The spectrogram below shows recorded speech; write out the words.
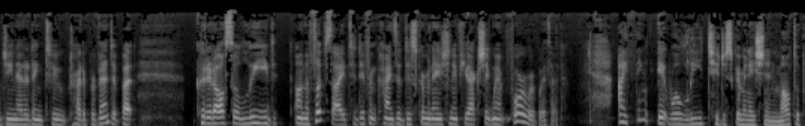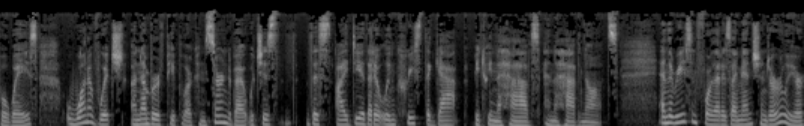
gene editing to try to prevent it, but could it also lead on the flip side to different kinds of discrimination if you actually went forward with it? I think it will lead to discrimination in multiple ways, one of which a number of people are concerned about, which is this idea that it will increase the gap between the haves and the have nots. And the reason for that, as I mentioned earlier,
